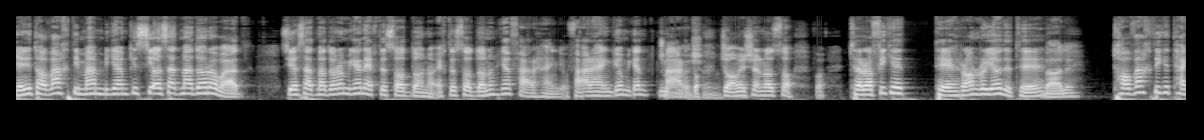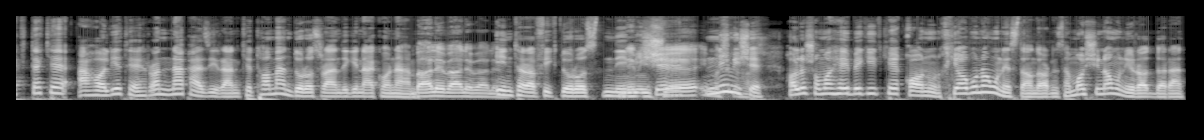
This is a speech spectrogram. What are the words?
یعنی تا وقتی من بگم که سیاستمدارا باید سیاستمدارا میگن اقتصاددانا. اقتصاددانا میگن فرهنگ فرهنگی میگن مردم. شناسا. جامعه شناسا. ترافیک تهران رو یادته؟ بله. تا وقتی که تک تک اهالی تهران نپذیرن که تا من درست رانندگی نکنم. بله بله بله. این ترافیک درست نمیشه، نمیشه. نمیشه. حالا شما هی بگید که قانون. خیابونامون استاندارد نیستن ماشینامون ایراد دارن.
